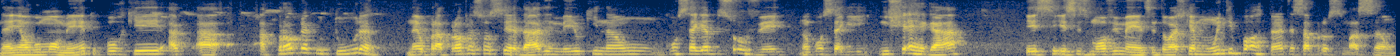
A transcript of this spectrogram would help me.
né? Em algum momento, porque a, a, a própria cultura né, para a própria sociedade meio que não consegue absorver, não consegue enxergar esse, esses movimentos. Então, acho que é muito importante essa aproximação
